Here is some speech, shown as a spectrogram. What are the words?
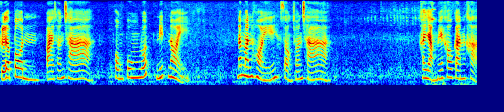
เกลือป่นปลายช้อนชา ผงปรุงรสนิดหน่อย น้ำมันหอย2ช้อนชา ขยำให้เข้ากันค่ะ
